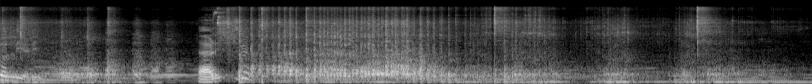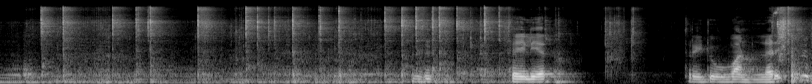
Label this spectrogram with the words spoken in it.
சொல்லி அடி. Add. Failure. 3, 2, 1. Let it strip.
